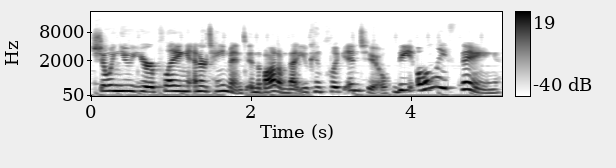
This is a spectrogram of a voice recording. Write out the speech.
showing you your playing entertainment in the bottom that you can click into. The only thing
